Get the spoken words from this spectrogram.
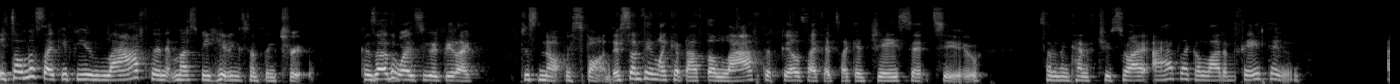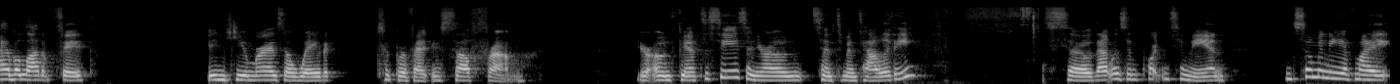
it's almost like if you laugh, then it must be hitting something true. Because mm-hmm. otherwise you would be like, just not respond. There's something like about the laugh that feels like it's like adjacent to something kind of true. So I, I have like a lot of faith in I have a lot of faith in humor as a way to, to prevent yourself from your own fantasies and your own sentimentality. So that was important to me. And, and so many of my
